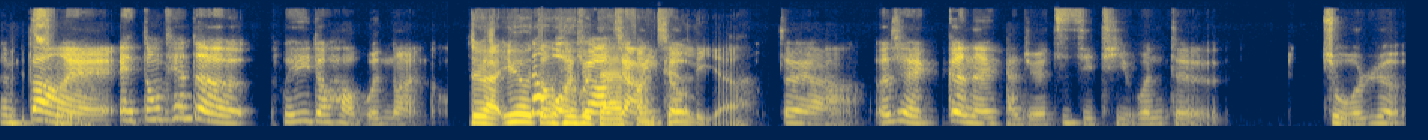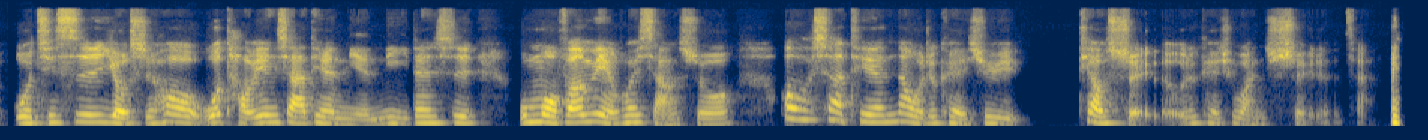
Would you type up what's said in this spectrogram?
很棒哎哎，冬天的回忆都好温暖哦。对啊，因为冬天会待在房间里啊。对啊，而且更能感觉自己体温的灼热。我其实有时候我讨厌夏天的黏腻，但是我某方面也会想说，哦，夏天那我就可以去跳水了，我就可以去玩水了，这样。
